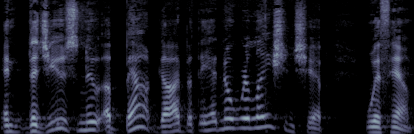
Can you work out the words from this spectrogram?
And the Jews knew about God, but they had no relationship with Him.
